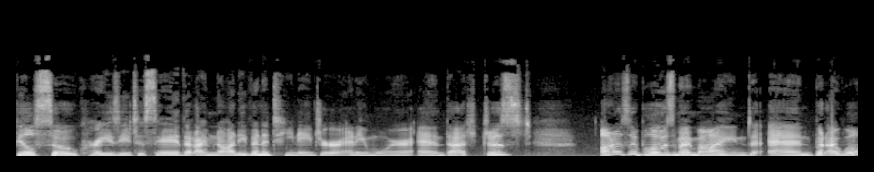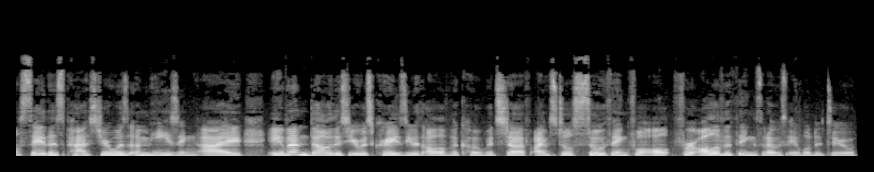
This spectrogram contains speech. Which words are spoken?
feels so crazy to say that I'm not even a teenager anymore and that's just honestly blows my mind. And but I will say this past year was amazing. I even though this year was crazy with all of the COVID stuff I'm still so thankful all, for all of the things that I was able to do.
